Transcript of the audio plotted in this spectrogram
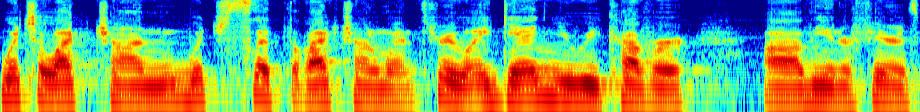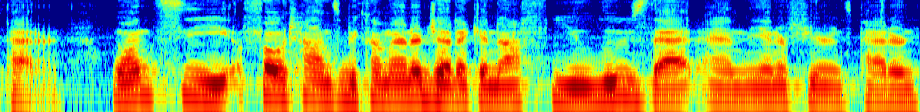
which electron, which slit the electron went through, again you recover uh, the interference pattern. Once the photons become energetic enough, you lose that and the interference pattern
